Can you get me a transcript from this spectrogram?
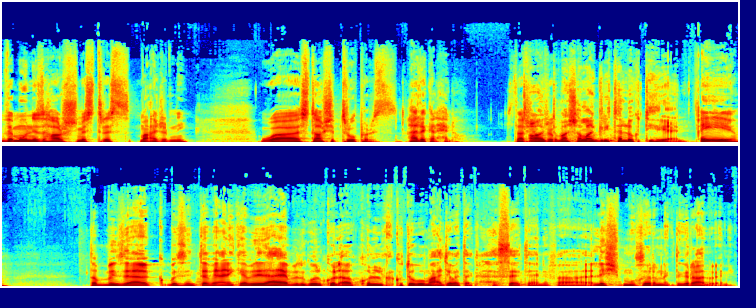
The Moon Is a Harsh Mistress ما عجبني. و Starship Troopers هذا كان حلو. Star آه ship انت ما شاء الله قريت له كثير يعني. اي اي طب بس أنت يعني كبداية بتقول كل كل كتبه ما عجبتك حسيت يعني فليش مصر إنك تقرأ له يعني؟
